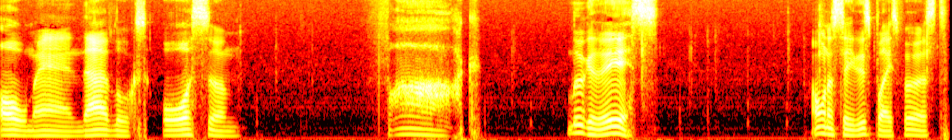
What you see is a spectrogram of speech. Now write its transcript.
Oh man, that looks awesome. Fuck. Look at this. I want to see this place first.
